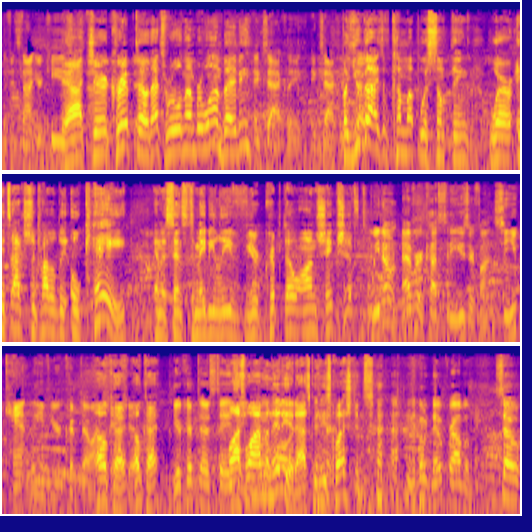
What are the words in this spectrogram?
if it's not your keys, Yeah, it's your crypto. That's rule number one, baby. exactly exactly. But you guys have come up with something where it's actually probably okay, in a sense, to maybe leave your crypto on Shapeshift. We don't ever custody user funds, so you can't leave your crypto on Okay, Shapeshift. okay. Your crypto stays. Well, that's why I'm an idiot asking these questions. no, no problem. So,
